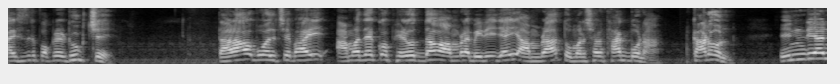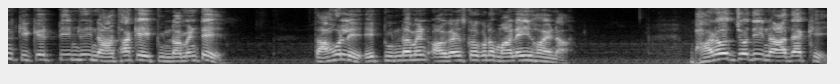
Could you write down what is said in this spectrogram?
আইসিসির পকেটে ঢুকছে তারাও বলছে, ভাই, আমাদেরকেও ফেরত দাও, আমরা বেরিয়ে যাই, আমরা তোমার সঙ্গে থাকব না। কারণ ইন্ডিয়ান ক্রিকেট টিম যদি না থাকে এই টুর্নামেন্টে তাহলে এই টুর্নামেন্ট অর্গানাইজ করার কোনো মানেই হয় না। ভারত যদি না দেখে,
